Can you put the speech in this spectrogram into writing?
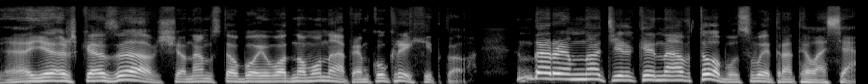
А я ж казав, що нам з тобою в одному напрямку крихітко. Даремно тільки на автобус витратилася.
